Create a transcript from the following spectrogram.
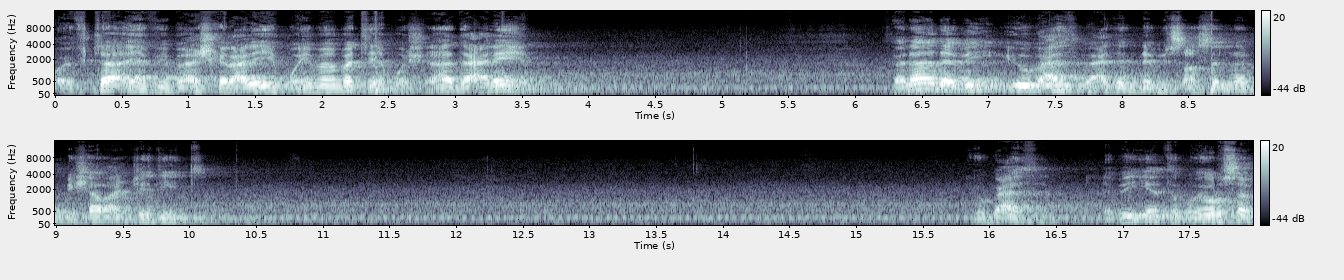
وإفتائهم فيما أشكل عليهم وإمامتهم والشهادة عليهم. فلا نبي يبعث بعد النبي صلى الله عليه وسلم بشرع جديد. يبعث نبيا ثم يرسل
